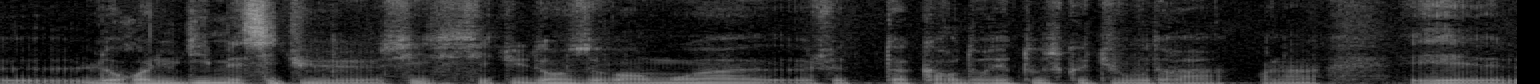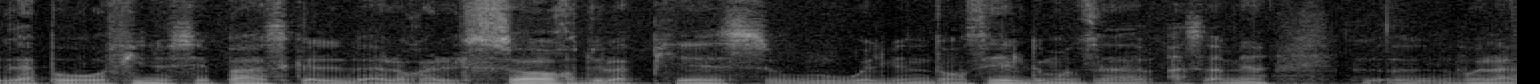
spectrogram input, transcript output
le roi lui dit, mais si tu, si, tu danses devant moi, je t'accorderai tout ce que tu voudras. Voilà. Et la pauvre fille ne sait pas ce qu'elle... Alors elle sort de la pièce où elle vient de danser, elle demande à, sa mère, voilà,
